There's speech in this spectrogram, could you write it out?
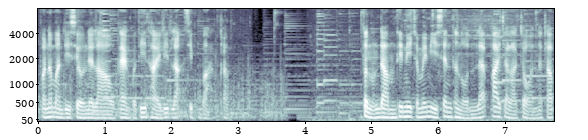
เพราะน้ำมันดีเซลในลาวแพงกว่าที่ไทยลิตรละ 10 บาทครับ ถนนดำที่นี่จะไม่มีเส้นถนนและป้ายจราจรนะครับ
